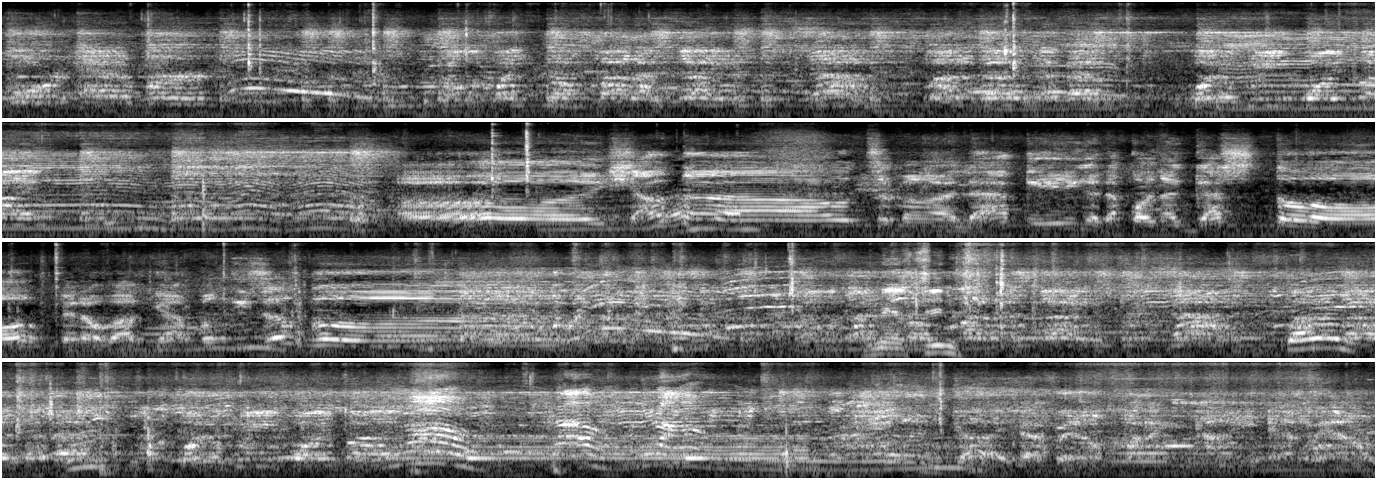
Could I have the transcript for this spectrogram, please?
Forever Oy, shout out sa mga laki nga ako naggasto. Pero wag. Yaman. Barangay FM Barangay FM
